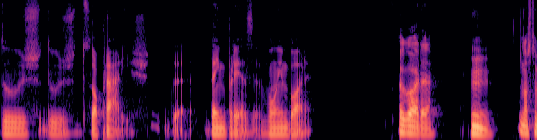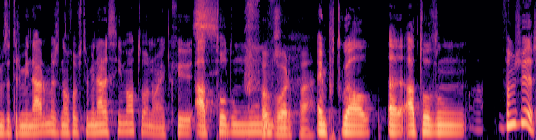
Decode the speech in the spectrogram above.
dos, dos, dos operários da, da empresa vão embora. Agora, Hum. Nós estamos a terminar, mas não vamos terminar assim tom, não é? Que há Sim, todo um Por mundo. favor, pá. Em Portugal, há, há todo um. Vamos ver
